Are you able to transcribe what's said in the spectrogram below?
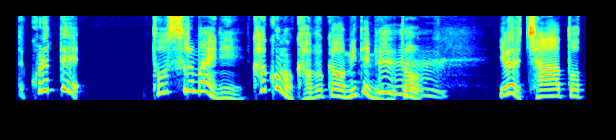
でこれって投資する前に過去の株価を見てみると、うんうんうんいわゆるチャートって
